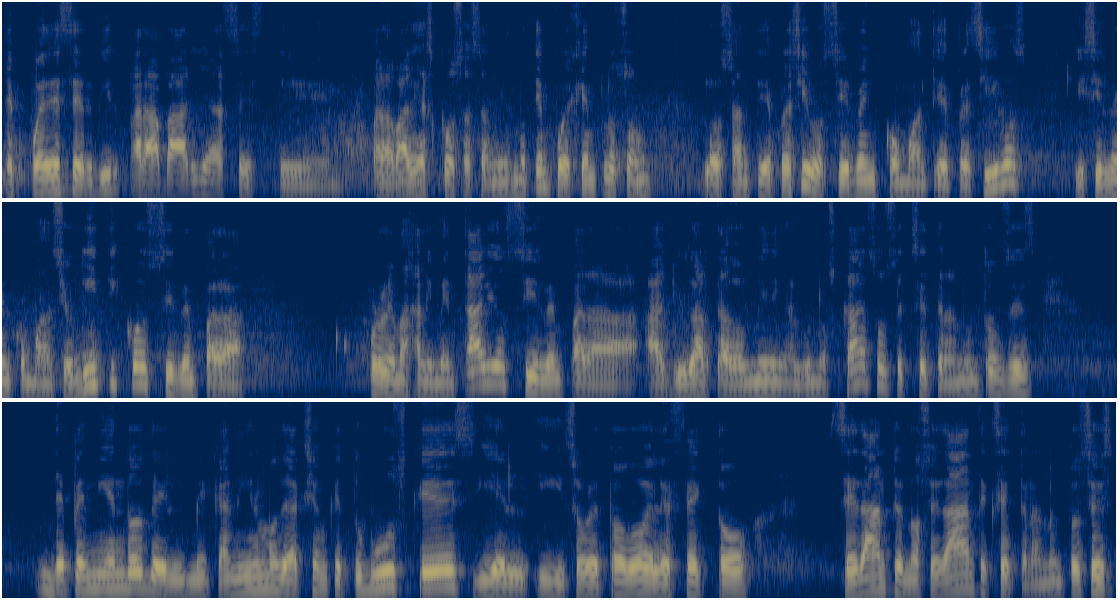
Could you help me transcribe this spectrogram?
te puede servir para varias, este, para varias cosas al mismo tiempo. Ejemplos son los antidepresivos, sirven como antidepresivos y sirven como ansiolíticos, sirven para problemas alimentarios, sirven para ayudarte a dormir en algunos casos, etc. Entonces, dependiendo del mecanismo de acción que tú busques y, el, y sobre todo el efecto sedante o no sedante, etcétera. Entonces,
